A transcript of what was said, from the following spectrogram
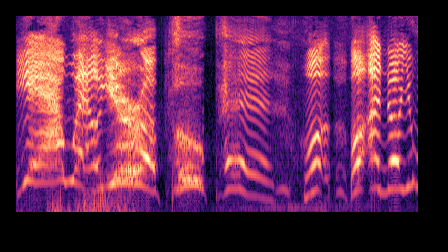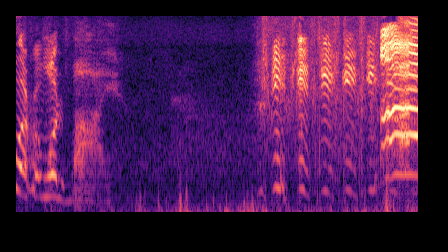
Yeah, well, you're a poop head. Well, well, I know you were, but what am I? Ah!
